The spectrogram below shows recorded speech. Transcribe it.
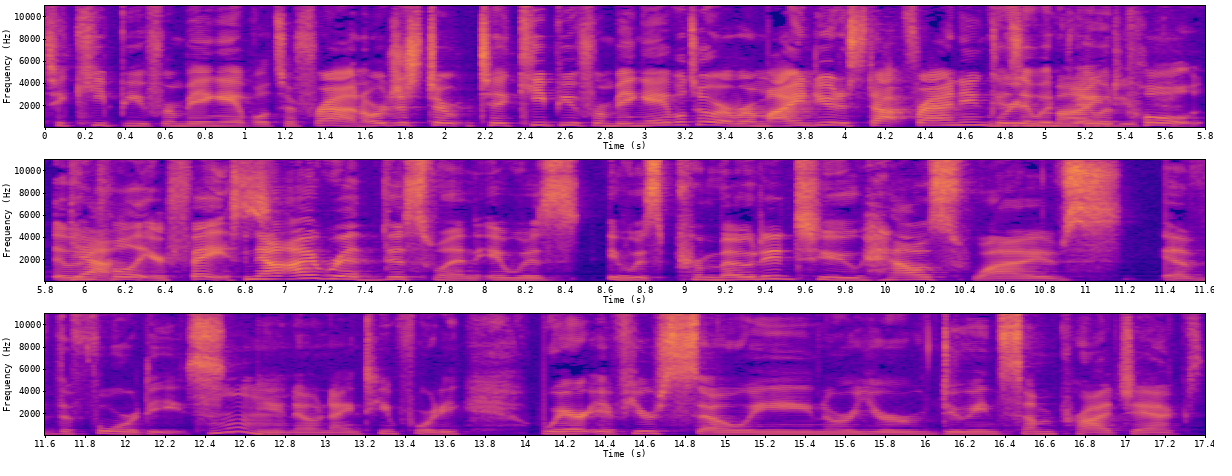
to keep you from being able to frown, or just to, to keep you from being able to, or remind you to stop frowning because it would it would pull it would Yeah. pull at your face. Now I read this one. It was it was promoted to housewives of the 40s, Hmm. you know, 1940, where if you're sewing or you're doing some projects,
